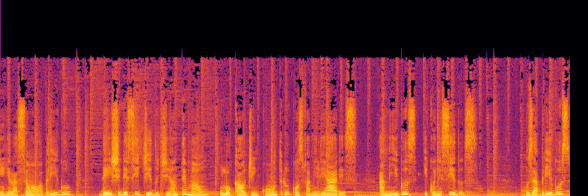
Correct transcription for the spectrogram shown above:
em relação ao abrigo, deixe decidido de antemão o local de encontro com os familiares, amigos e conhecidos. Os abrigos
